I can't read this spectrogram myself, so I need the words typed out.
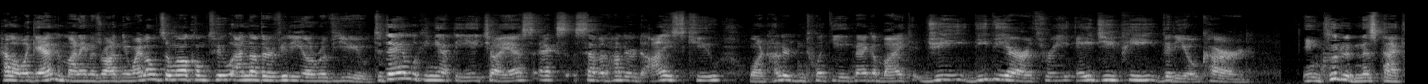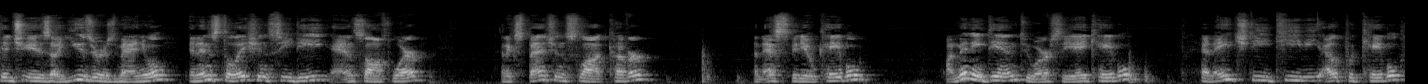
Hello again, my name is Rodney Reynolds and welcome to another video review. Today I'm looking at the HIS X700 IceQ 128MB GDDR3 AGP video card. Included in this package is a user's manual, an installation CD and software, an expansion slot cover, an S-video cable, a mini DIN to RCA cable, an HD TV output cable.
